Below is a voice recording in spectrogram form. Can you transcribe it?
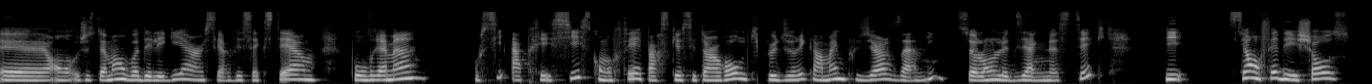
euh, justement on va déléguer à un service externe pour vraiment aussi apprécier ce qu'on fait? Parce que c'est un rôle qui peut durer quand même plusieurs années selon le diagnostic. Puis si on fait des choses,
